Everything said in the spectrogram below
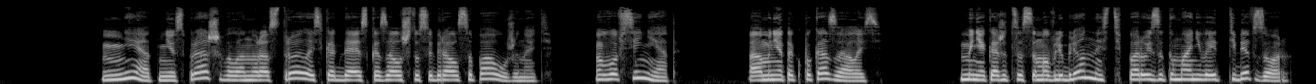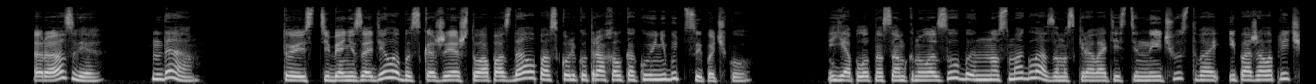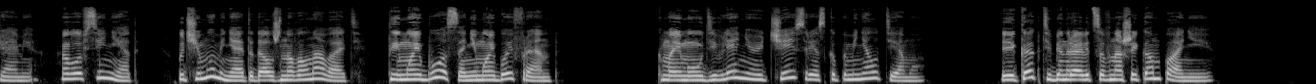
Нет, не спрашивала, но расстроилась, когда я сказал, что собирался поужинать. Вовсе нет. А мне так показалось. Мне кажется, самовлюблённость порой затуманивает тебе взор. Разве? Да. То есть тебя не задело бы, скажи я, что опоздал, поскольку трахал какую-нибудь цыпочку? Я плотно сомкнула зубы, но смогла замаскировать истинные чувства и пожала плечами. Вовсе нет. Почему меня это должно волновать? «Ты мой босс, а не мой бойфренд». К моему удивлению, Чейз резко поменял тему. «И как тебе нравится в нашей компании?»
